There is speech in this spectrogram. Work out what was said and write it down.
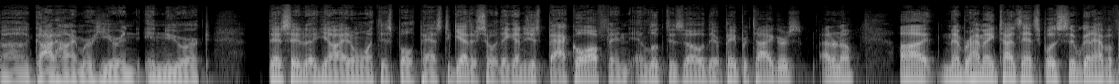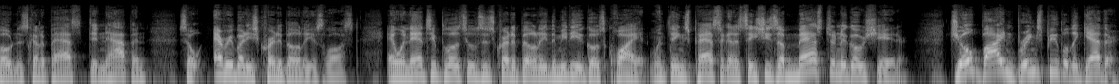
uh, Gottheimer here in in New York. They said, you know, I don't want this both passed together. So are they going to just back off and, and look as though they're paper tigers? I don't know. Uh, remember how many times Nancy Pelosi said we're going to have a vote and it's going to pass? Didn't happen. So everybody's credibility is lost. And when Nancy Pelosi loses credibility, the media goes quiet. When things pass, they're going to say she's a master negotiator. Joe Biden brings people together.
